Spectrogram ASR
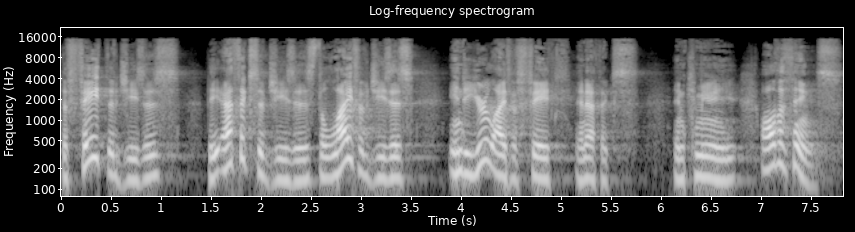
the faith of Jesus, the ethics of Jesus, the life of Jesus into your life of faith and ethics and community, all the things.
